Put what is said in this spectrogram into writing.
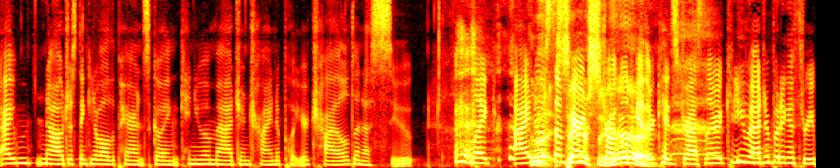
I'm now just thinking of all the parents going, can you imagine trying to put your child in a suit? Like, I know some parents seriously, struggle to get their kids dressed. And they're like, can you imagine putting a three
